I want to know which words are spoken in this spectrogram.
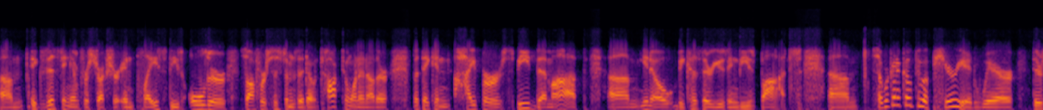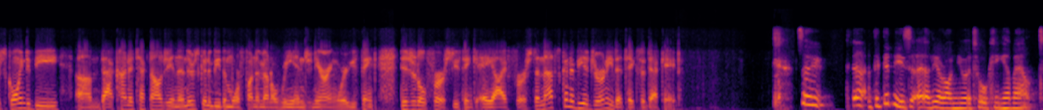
um, existing infrastructure in place, these older software systems that don't talk to one another, but they can hyper speed them up, um, you know, because they're using these bots. Um, so we're going to go through a period where there's going to be um, that kind of technology, and then there's going to be the more fundamental re-engineering where you think digital first, you think AI first, and that's going to be a journey that takes a decade. So uh, the good news earlier on, you were talking about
